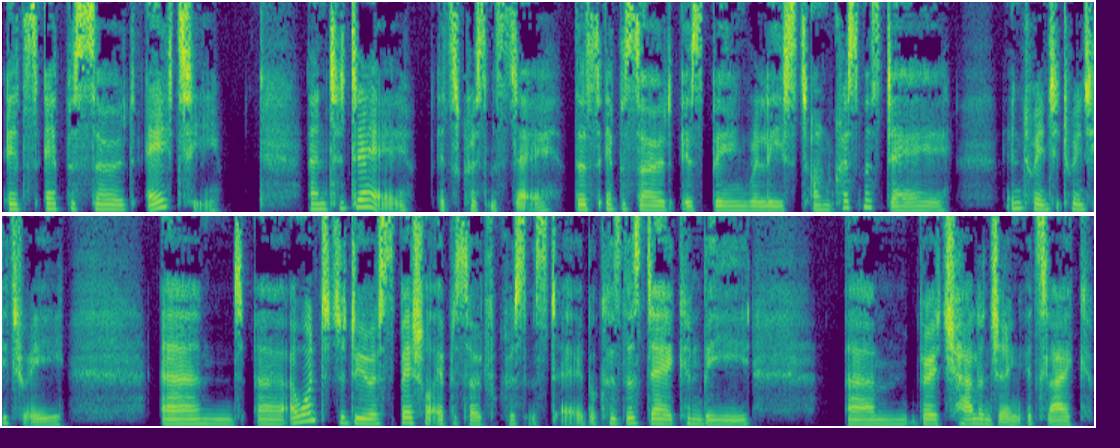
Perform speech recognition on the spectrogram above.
it's episode 80, and today it's Christmas Day. This episode is being released on Christmas Day in 2023. And uh, I wanted to do a special episode for Christmas Day because this day can be um, very challenging. It's like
